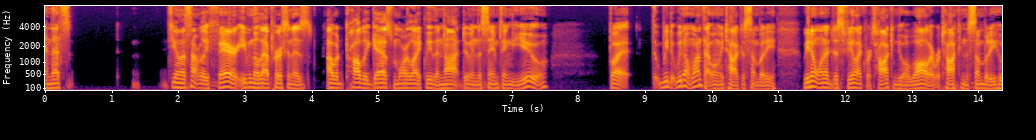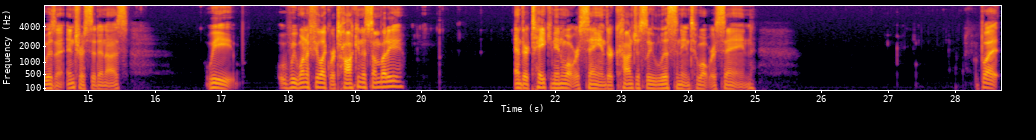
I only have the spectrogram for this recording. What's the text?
and that's you know that's not really fair. Even though that person is, I would probably guess more likely than not doing the same thing to you, but we we don't want that when we talk to somebody. We don't want to just feel like we're talking to a wall or we're talking to somebody who isn't interested in us. We we want to feel like we're talking to somebody and they're taking in what we're saying. They're consciously listening to what we're saying. But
